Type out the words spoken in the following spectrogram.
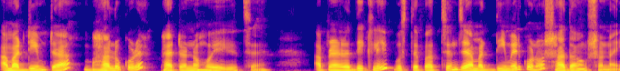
আমার ডিমটা ভালো করে ফ্যাটানো হয়ে গেছে। আপনারা দেখলেই বুঝতে পাচ্ছেন যে আমার ডিমের কোনো সাদা অংশ নাই।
